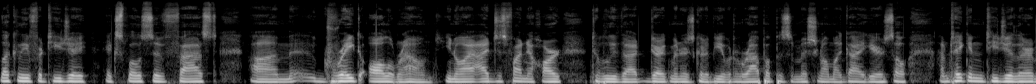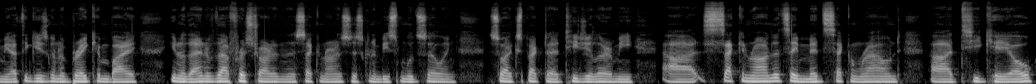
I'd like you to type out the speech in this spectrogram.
luckily for TJ, explosive, fast, um, great all around. You know, I, I, just find it hard to believe that Darrick Minner is going to be able to wrap up a submission on my guy here. So I'm taking TJ Laramie. I think he's going to break him by, you know, the end of that first round and the second round is just going to be smooth sailing. So I expect a TJ Laramie uh, second round, let's say mid second round uh, TKO.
